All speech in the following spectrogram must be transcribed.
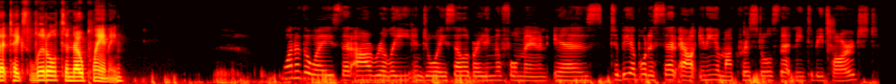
that takes little to no planning. One of the ways that I really enjoy celebrating the full moon is to be able to set out any of my crystals that need to be charged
